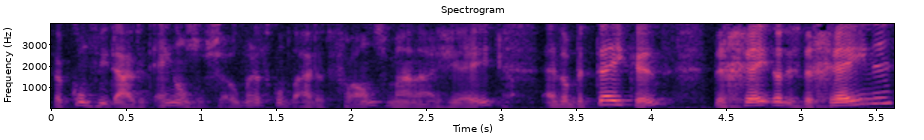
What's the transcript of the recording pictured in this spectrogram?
dat komt niet uit het Engels of zo, maar dat komt uit het Frans, manager. En dat betekent, dat is degene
